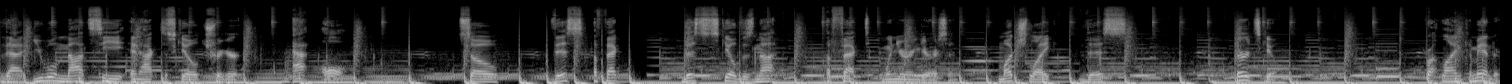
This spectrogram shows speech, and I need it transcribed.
that you will not see an active skill trigger at all. So this effect, this skill does not affect when you're in garrison, much like this third skill, frontline commander.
